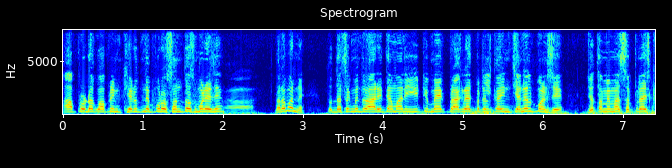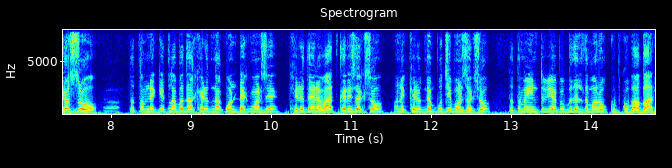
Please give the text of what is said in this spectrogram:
આ પ્રોડક્ટ વાપરીને ખેડૂતને પૂરો સંતોષ મળે છે. બરાબર ને? તો દર્શક મિત્રો, આ રીતે અમારી યુટ્યુબમાં એક પ્રાગરાજ પટેલ કરીને ચેનલ પણ છે. જો તમે એમાં સબસ્ક્રાઇબ કરશો, તો તમને કેટલા બધા ખેડૂતના કોન્ટેક્ટ મળશે. ખેડૂત વાત કરી શકશો અને ખેડૂતને પૂછી પણ શકશો. તો તમે ઇન્ટરવ્યૂ આપી બદલ તમારો ખૂબ ખૂબ આભાર.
